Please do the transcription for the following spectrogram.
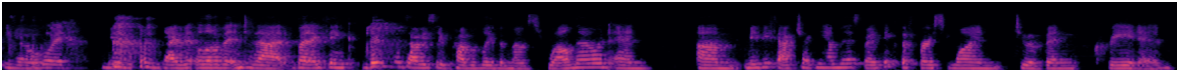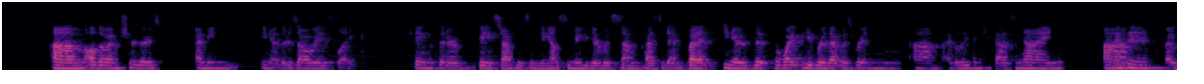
you know, oh boy. maybe dive a little bit into that. But I think Bitcoin's obviously probably the most well known and um, maybe fact check me on this, but I think the first one to have been created, um, although I'm sure there's, I mean, you know, there's always like things that are based off of something else. So maybe there was some precedent, but you know, the, the white paper that was written, um, I believe in 2009, um, mm-hmm. by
